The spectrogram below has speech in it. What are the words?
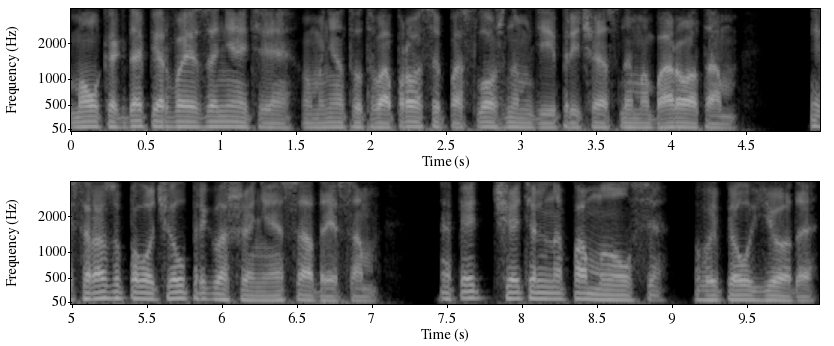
Мол, когда первое занятие, у меня тут вопросы по сложным деепричастным оборотам. И сразу получил приглашение с адресом. Опять тщательно помылся, выпил йода.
